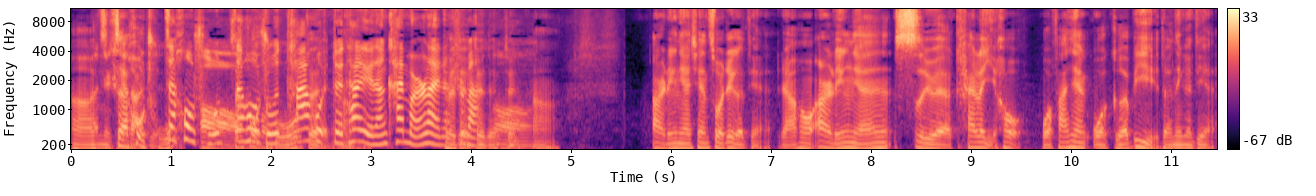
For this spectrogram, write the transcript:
呃啊你，在后厨，在后厨哦，在后厨在后厨他会对对他给咱开门来着，是吧对对对？嗯。二零年先做这个店，然后二零年四月开了以后，我发现我隔壁的那个店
